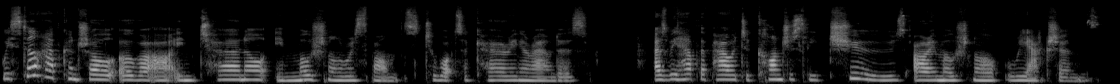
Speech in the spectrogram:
we still have control over our internal emotional response to what's occurring around us as we have the power to consciously choose our emotional reactions.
